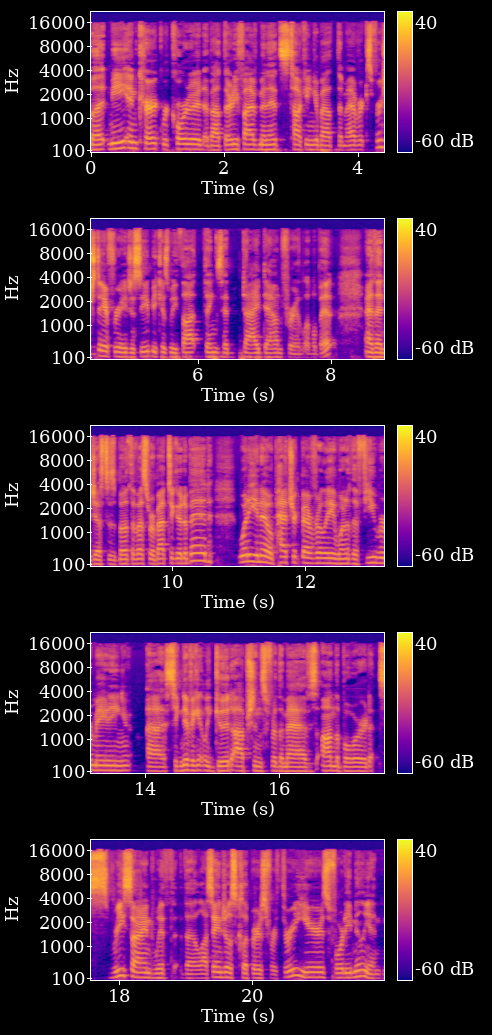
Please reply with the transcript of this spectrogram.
But me and Kirk recorded about 35 minutes talking about the Mavericks' first day of free agency because we thought things had died down for a little bit. And then, just as both of us were about to go to bed, what do you know? Patrick Beverley, one of the few remaining uh, significantly good options for the Mavs on the board, re-signed with the Los Angeles Clippers for three years, forty million.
